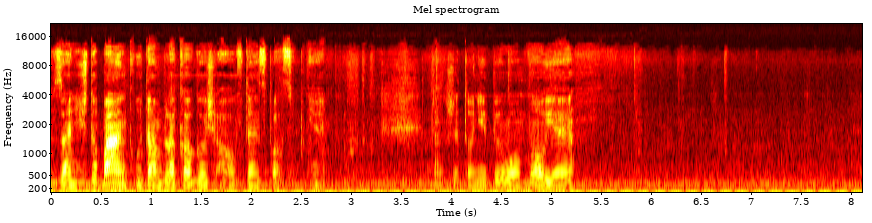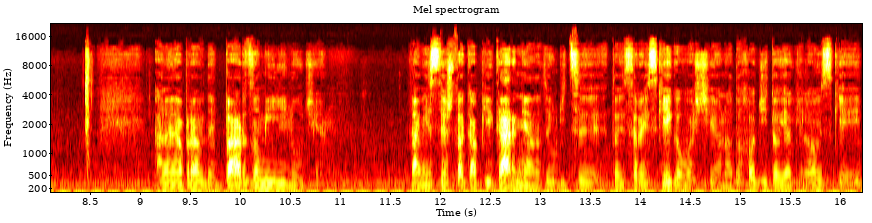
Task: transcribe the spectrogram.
zanieść do banku tam dla kogoś, o w ten sposób, nie? Także to nie było moje. Ale naprawdę bardzo mili ludzie. Tam jest też taka piekarnia na tej ulicy, to jest Rajskiego właściwie, ona dochodzi do Jagiellońskiej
